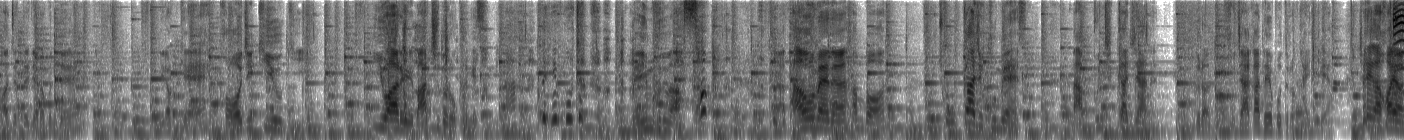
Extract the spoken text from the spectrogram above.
어쨌든 여러분들 이렇게 거지 키우기 2화를 마치도록 하겠습니다. 메인보드 main mode 나왔어? 자, 다음에는 한번 총까지 구매해서 나쁜 짓까지 하는 그런 부자가 돼보도록 할게요. 저희가 과연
